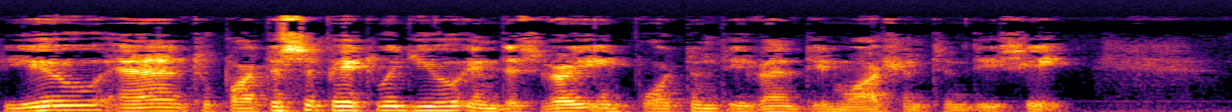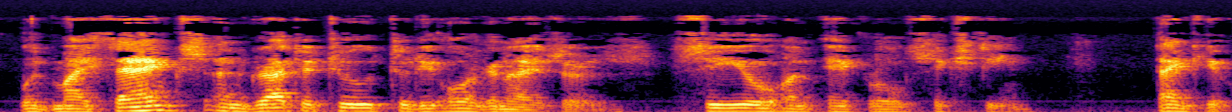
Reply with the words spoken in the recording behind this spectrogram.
you and to participate with you in this very important event in Washington, D.C. With my thanks and gratitude to the organizers. See you on April 16. Thank you.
